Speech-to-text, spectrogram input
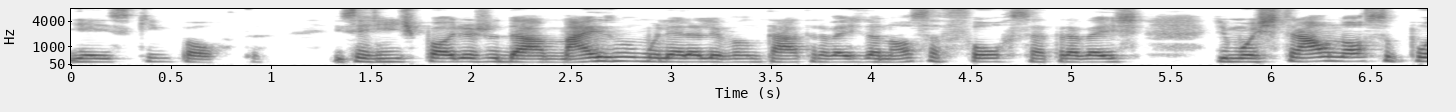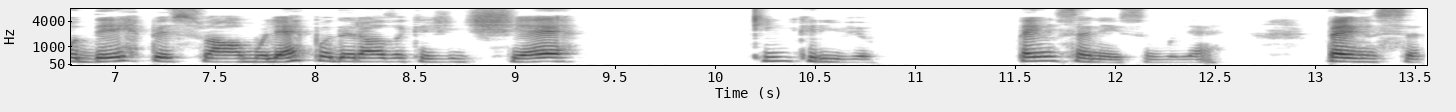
E é isso que importa. E se a gente pode ajudar mais uma mulher a levantar através da nossa força, através de mostrar o nosso poder pessoal, a mulher poderosa que a gente é, que incrível. Pensa nisso, mulher. Pensa,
